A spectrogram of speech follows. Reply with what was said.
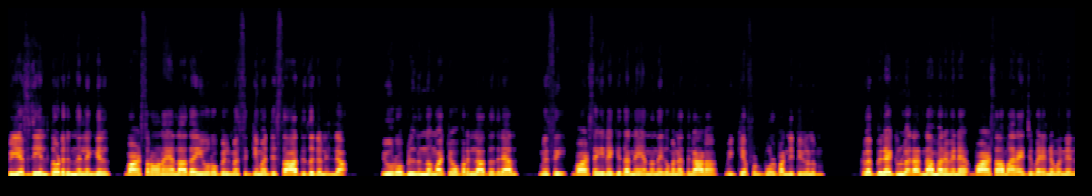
പി എസ് ജിയിൽ തുടരുന്നില്ലെങ്കിൽ ബാഴ്സലോണയല്ലാതെ യൂറോപ്പിൽ മെസ്സിക്ക് മറ്റ് സാധ്യതകളില്ല. യൂറോപ്പിൽ നിന്ന് മറ്റ് ഇല്ലാത്തതിനാൽ മെസ്സി ബാഴ്സയിലേക്ക് തന്നെ എന്ന നിഗമനത്തിലാണ് മിക്ക ഫുട്ബോൾ പണ്ഡിറ്റുകളും. ക്ലബിലേക്കുള്ള രണ്ടാം വരവിന് ബാഴ്സ മാനേജ്മെന്റിന് മുന്നിൽ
